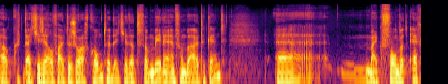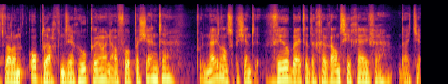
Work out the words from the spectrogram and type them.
ook dat je zelf uit de zorg komt, hè, dat je dat van binnen en van buiten kent. Uh, maar ik vond het echt wel een opdracht om te zeggen: hoe kunnen we nou voor patiënten, voor Nederlandse patiënten, veel beter de garantie geven dat je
